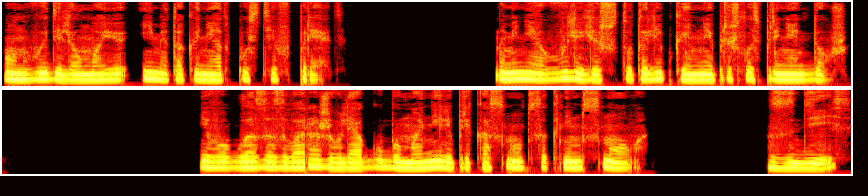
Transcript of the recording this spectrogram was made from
Он выделил мое имя, так и не отпустив прядь. На меня вылили что-то липкое, и мне пришлось принять душ. Его глаза завораживали, а губы манили прикоснуться к ним снова. «Здесь?»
